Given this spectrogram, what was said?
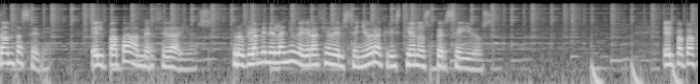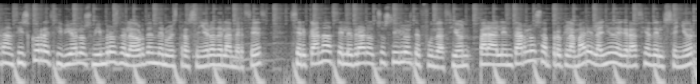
Santa Sede. El Papa a mercedarios. Proclamen el año de gracia del Señor a cristianos perseguidos. El Papa Francisco recibió a los miembros de la Orden de Nuestra Señora de la Merced, cercana a celebrar ocho siglos de fundación, para alentarlos a proclamar el año de gracia del Señor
